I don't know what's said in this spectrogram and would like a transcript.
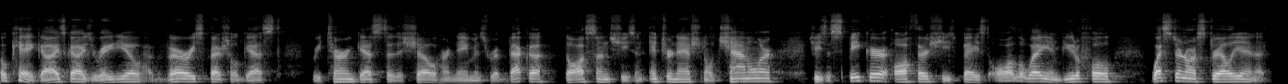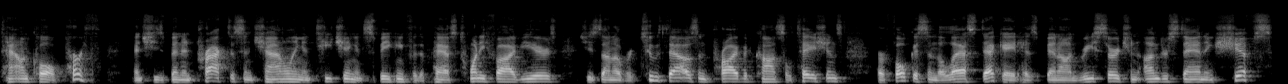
Okay, Guys Guys Radio, a very special guest return guest to the show. Her name is Rebecca Dawson. She's an international channeler. She's a speaker, author. She's based all the way in beautiful Western Australia in a town called Perth. and she's been in practice and channeling and teaching and speaking for the past 25 years. She's done over 2,000 private consultations. Her focus in the last decade has been on research and understanding shifts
